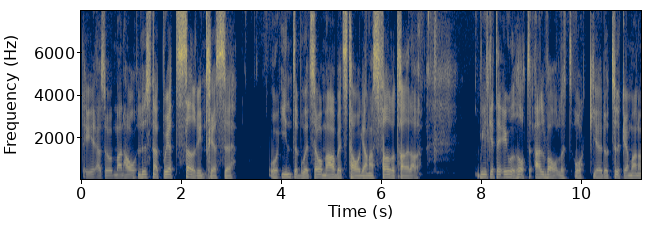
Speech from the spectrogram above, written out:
Det är, alltså, man har lyssnat på ett särintresse och inte brytt sig om arbetstagarnas företrädare. Vilket är oerhört allvarligt och eh, då tycker jag man har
